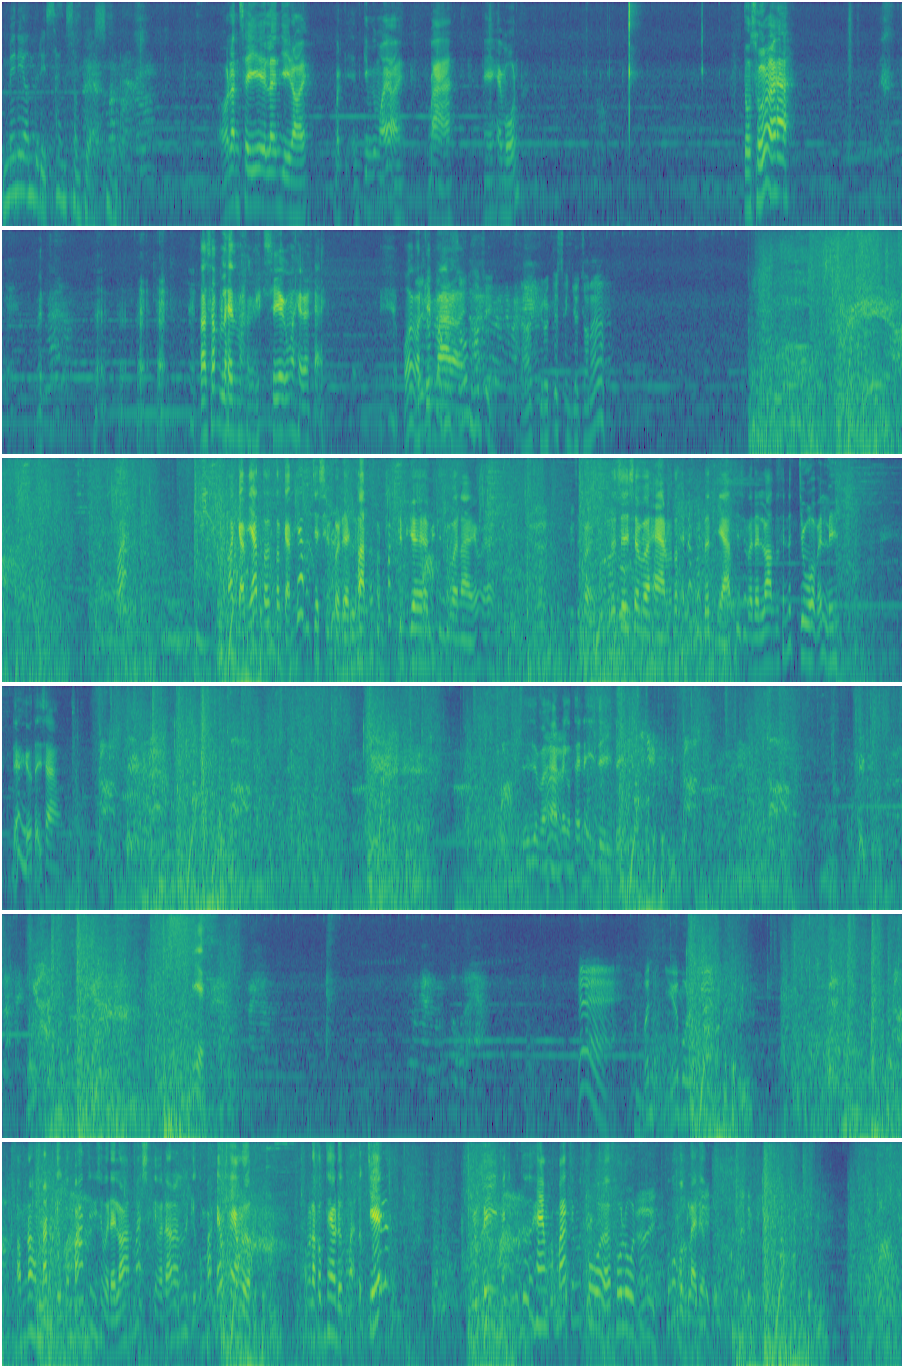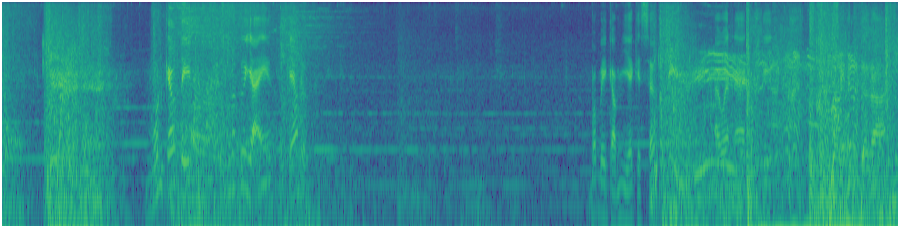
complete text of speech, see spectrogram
미니언들이 생성되었습니다. ủa Rancy lên gì rồi bật kim cái mấy rồi ba hay hay bốn tụt xuống rồi ha tao sắp lên bằng cái xe của mày rồi này ôi bật kim ba rồi 싸 nó cảm giác, tôi tôi cảm giác chơi server đài loan nó còn fucking ghê hơn cái server này các bạn tôi chơi server hàn mà tôi thấy nó còn đơn giản chơi server đài loan tôi thấy nó chua bén liền để hiểu tại sao. Chơi server hàn này còn thấy nó easy tí. Yeah nó không đánh kiểu combat như server Đài Loan mắt cái mà đó nó kiểu combat đéo theo được. Không là không theo được mà ức chế lắm. Nhiều khi mấy chúng cứ ham combat chúng nó thua là thua luôn không có vực lại được. Muốn kéo tim chúng nó cứ vậy không kéo được. Bobby cầm gì ở kìa sớt à quên à, cầm được rồi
